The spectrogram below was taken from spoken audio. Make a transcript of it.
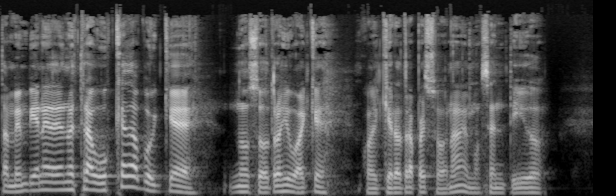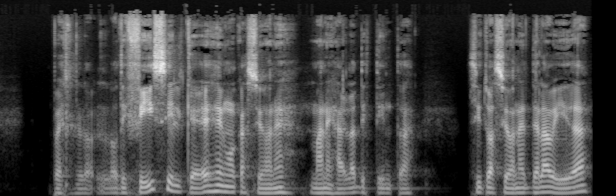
También viene de nuestra búsqueda porque nosotros, igual que cualquier otra persona, hemos sentido pues, lo difícil que es en ocasiones manejar las distintas situaciones de la vida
